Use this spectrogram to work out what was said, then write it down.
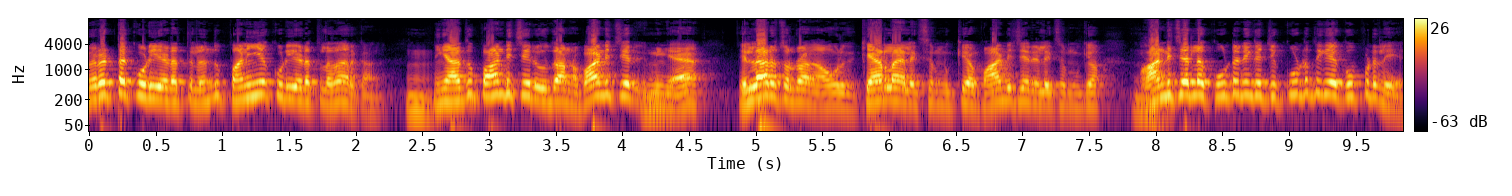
மிரட்டக்கூடிய இடத்துல இருந்து பணியக்கூடிய இடத்துல தான் இருக்காங்க. நீங்க அது பாண்டிச்சேரி உதாரணம். பாண்டிச்சேரி நீங்க எல்லாரும் சொல்றாங்க அவங்களுக்கு கேரளா எலெக்ஷன் முக்கியம் பாண்டிச்சேரி எலெக்ஷன் முக்கியம். பாண்டிச்சேரியில கூட்டணி கட்சி கூட்டத்துக்கே கூப்பிடலையே.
